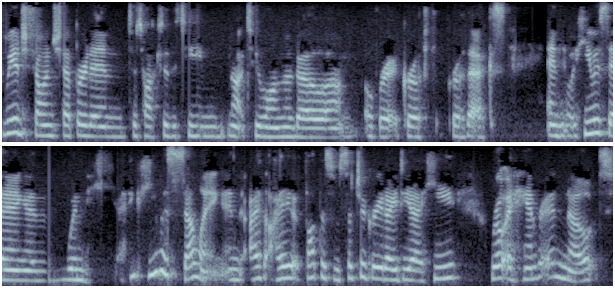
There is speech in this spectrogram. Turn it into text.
We had Sean Sheppard in to talk to the team not too long ago um, over at Growth GrowthX, and what he was saying is when he, I think he was selling, and I, I thought this was such a great idea. He wrote a handwritten note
